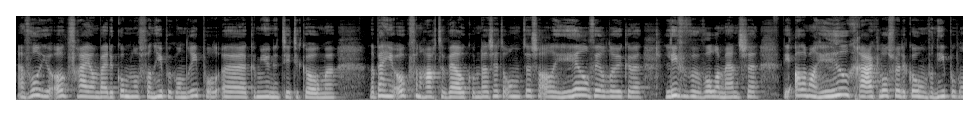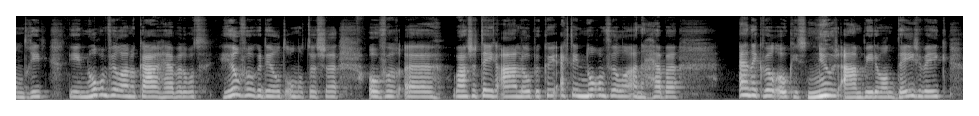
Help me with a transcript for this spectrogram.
En voel je ook vrij om bij de Los van Hypochondrie uh, community te komen. Daar ben je ook van harte welkom. Daar zitten ondertussen al heel veel leuke, liefdevolle mensen. Die allemaal heel graag los willen komen van hypochondrie. Die enorm veel aan elkaar hebben. Er wordt heel veel gedeeld ondertussen over uh, waar ze tegenaan lopen. Kun je echt enorm veel aan hebben. En ik wil ook iets nieuws aanbieden. Want deze week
